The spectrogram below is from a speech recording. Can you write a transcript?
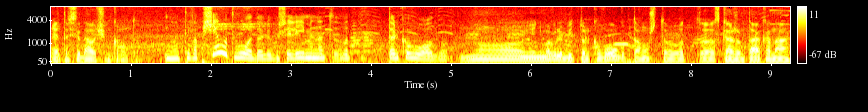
Это всегда очень круто. Ну, а ты вообще вот воду любишь или именно вот только Волгу? Ну, я не могу любить только Волгу, потому что вот, э, скажем так, она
